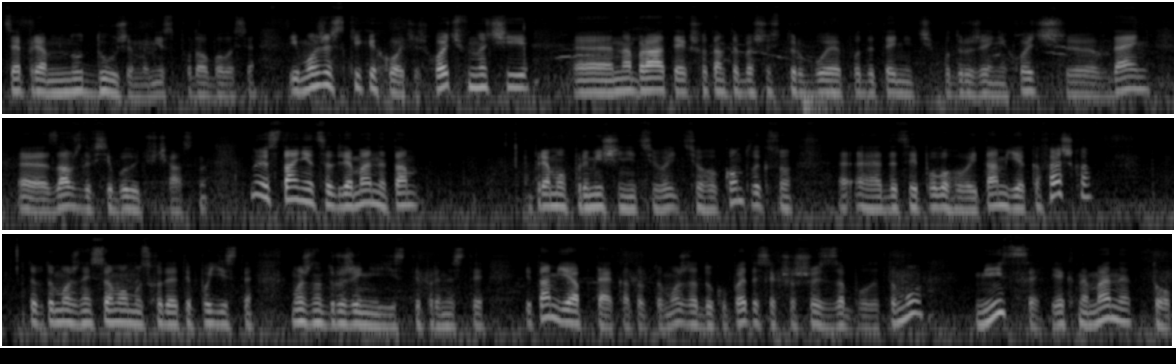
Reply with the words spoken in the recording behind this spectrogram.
Це прям ну дуже мені сподобалося. І можеш скільки хочеш, хоч вночі е, набрати, якщо там тебе щось турбує по дитині чи по дружині, хоч е, вдень, е, завжди всі будуть вчасно. Ну і останнє це для мене там. Прямо в приміщенні цього, комплексу, е, е, де цей пологовий, там є кафешка. Тобто можна і самому сходити поїсти, можна дружині їсти принести. І там є аптека, тобто можна докупитися, якщо щось забули. Тому місце, як на мене, топ.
